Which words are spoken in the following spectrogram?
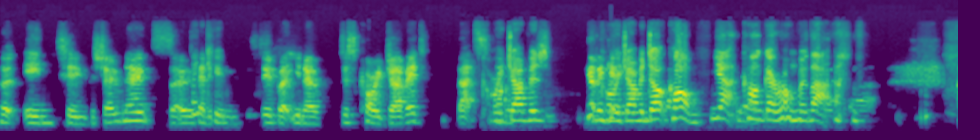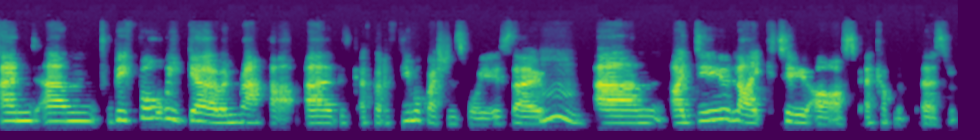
put into the show notes. So Thank if anything you. but you know, just Corrie Javid. That's Corrie Javid. CorrieJavid.com. Yeah, yeah, can't go wrong with that. And um, before we go and wrap up, uh, I've got a few more questions for you. So mm. um, I do like to ask a couple of uh, sort of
